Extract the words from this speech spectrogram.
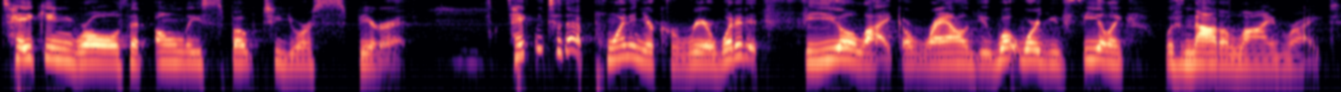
taking roles that only spoke to your spirit. Take me to that point in your career. What did it feel like around you? What were you feeling was not aligned right?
